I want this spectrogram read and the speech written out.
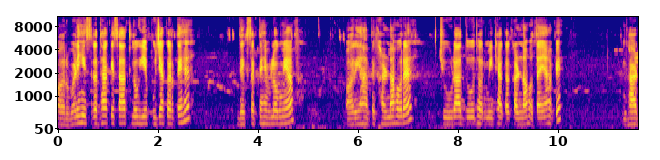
और बड़ी ही श्रद्धा के साथ लोग ये पूजा करते हैं। देख सकते हैं ब्लॉग में आप। और यहाँ पे खरना हो रहा है। चूड़ा, दूध और मीठा का खरना होता है यहाँ पे। घाट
